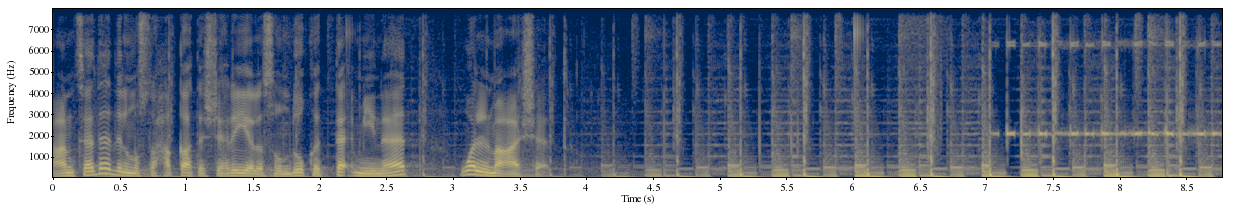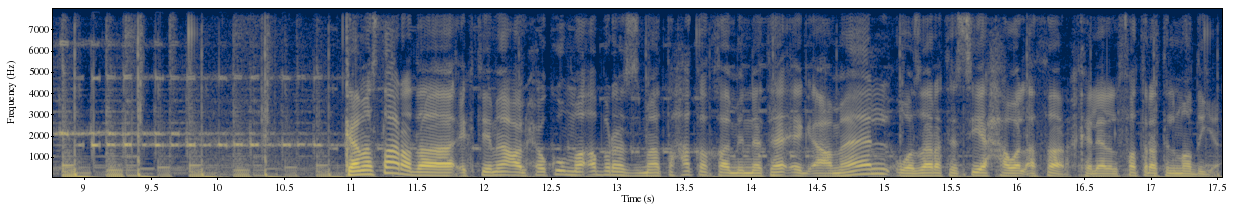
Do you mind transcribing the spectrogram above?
عن سداد المستحقات الشهرية لصندوق التأمينات والمعاشات. كما استعرض اجتماع الحكومة أبرز ما تحقق من نتائج أعمال وزارة السياحة والأثار خلال الفترة الماضية.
